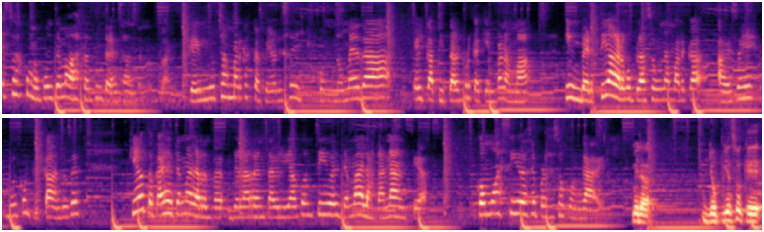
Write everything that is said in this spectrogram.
Eso es como que un tema bastante interesante, ¿no? Plan, que hay muchas marcas que al final dicen "Es que con- no me da el capital porque aquí en Panamá invertir a largo plazo en una marca a veces es muy complicado. Entonces, quiero tocar ese tema de la, renta- de la rentabilidad contigo, el tema de las ganancias. ¿Cómo ha sido ese proceso con Gabe? Mira, yo pienso que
